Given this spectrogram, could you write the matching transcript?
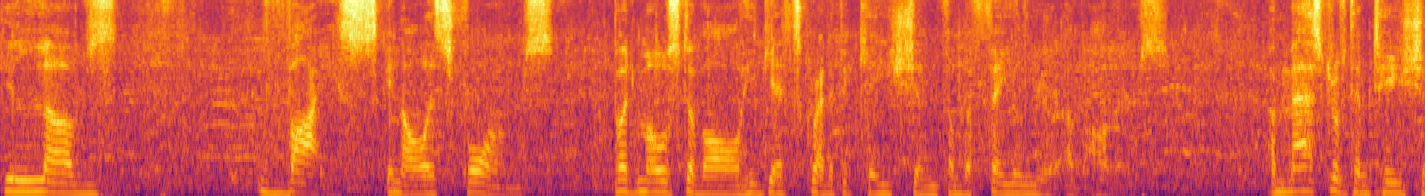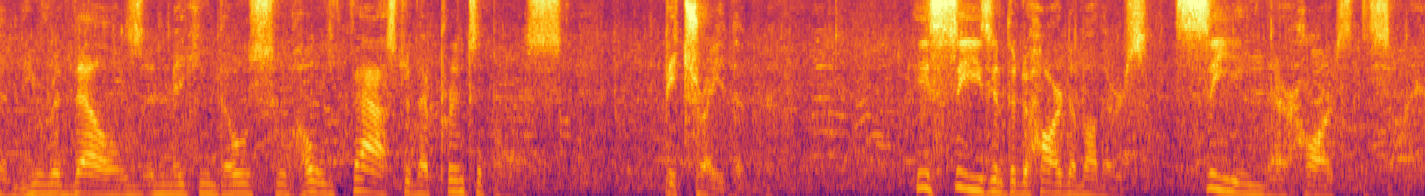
He loves vice in all its forms, but most of all, he gets gratification from the failure of others. A master of temptation, he revels in making those who hold fast to their principles betray them. He sees into the heart of others, seeing their heart's desire.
